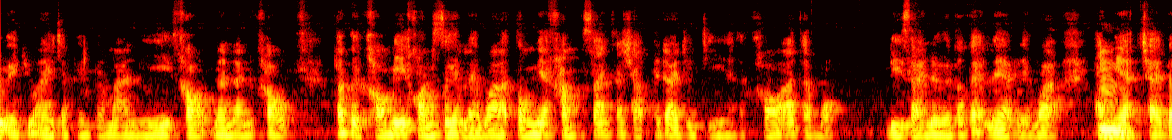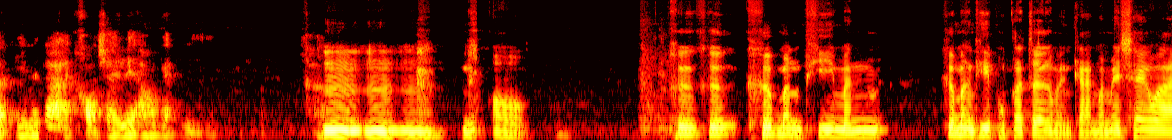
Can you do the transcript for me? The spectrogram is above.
UX UI จะเป็นประมาณนี้เขานั้นนั้นเขาถ้าเกิดเขามี concern อะไรว่า ตรงเนี้ยคำสร้างกระชับไม่ได้จริงๆเขาอาจจะบอกดีไซเนอร์ตั้งแต่แรกเลยว่า อันเนี้ยใช้แบบนี้ไม่ได้ ขอใช้ layout แบบนี้อืมอืมอืมนึกออก คือคือคือบางทีมัน คือบางทีผมก็เจอเหมือนกัน มันไม่ใช่ว่า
